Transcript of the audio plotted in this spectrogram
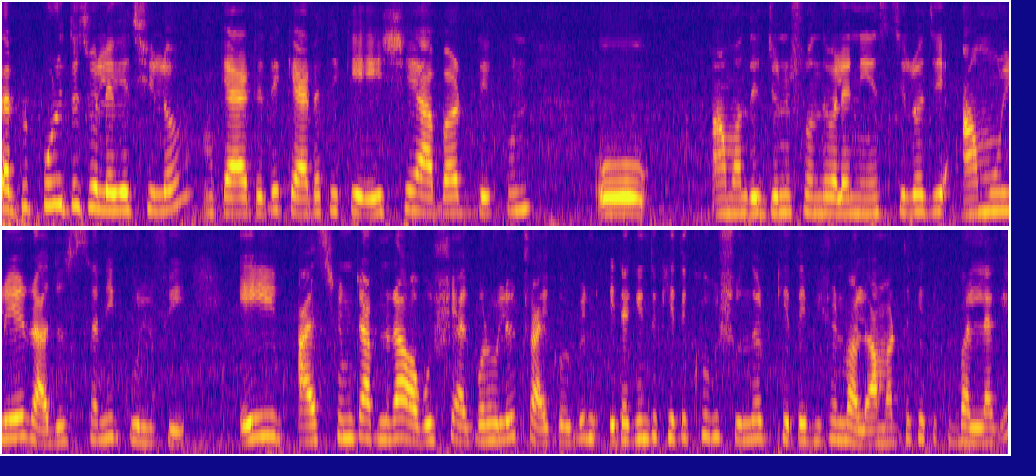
তারপর পরি তো চলে গেছিল, ক্যারাটেতে। ক্যারাটে থেকে এসে আবার দেখুন ও আমাদের জন্য সন্ধ্যাবেলায় নিয়ে এসেছিল যে আমুলের রাজস্থানি কুলফি। এই আইসক্রিমটা আপনারা অবশ্যই একবার হলেও ট্রাই করবেন। এটা কিন্তু খেতে খুবই সুন্দর, খেতে ভীষণ ভালো। আমার তো খেতে খুব ভালো লাগে।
